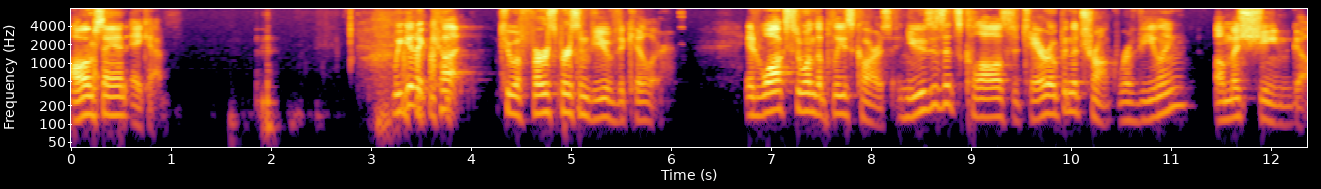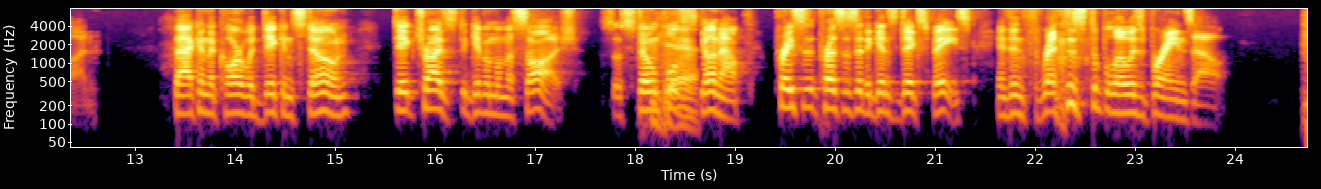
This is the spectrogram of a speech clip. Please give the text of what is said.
All I'm saying, ACAB. we get a cut to a first person view of the killer. It walks to one of the police cars and uses its claws to tear open the trunk, revealing a machine gun. Back in the car with Dick and Stone, Dick tries to give him a massage. So Stone pulls Yeah. his gun out, presses, presses it against Dick's face, and then threatens to blow his brains out.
